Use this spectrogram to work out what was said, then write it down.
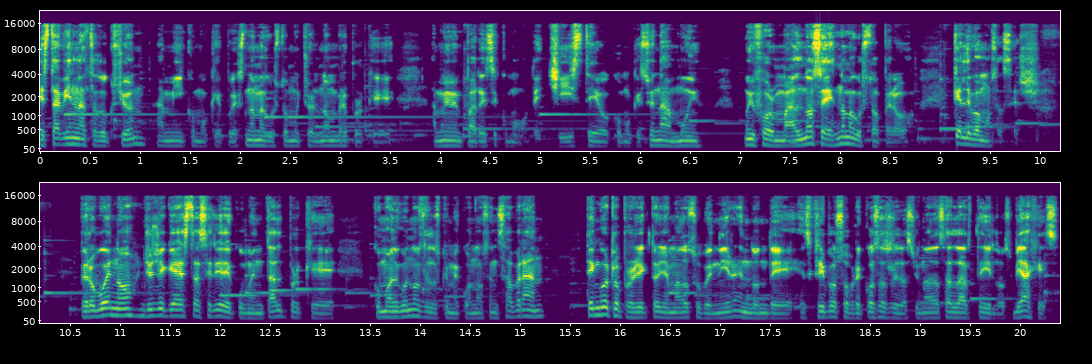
está bien la traducción, a mí como que pues no me gustó mucho el nombre porque a mí me parece como de chiste o como que suena muy muy formal, no sé, no me gustó, pero ¿qué le vamos a hacer? Pero bueno, yo llegué a esta serie documental porque, como algunos de los que me conocen sabrán, tengo otro proyecto llamado Souvenir en donde escribo sobre cosas relacionadas al arte y los viajes.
